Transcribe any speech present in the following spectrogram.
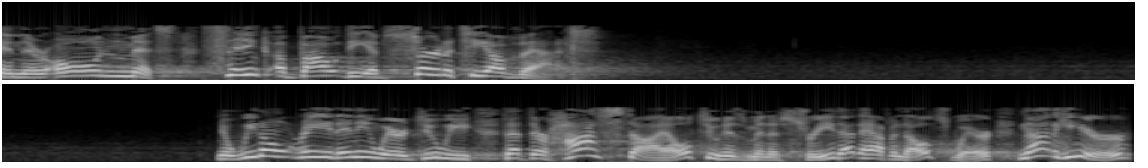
in their own midst. Think about the absurdity of that. Know, we don't read anywhere, do we, that they're hostile to his ministry. That happened elsewhere. Not here.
